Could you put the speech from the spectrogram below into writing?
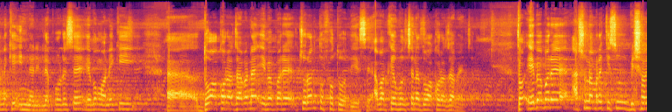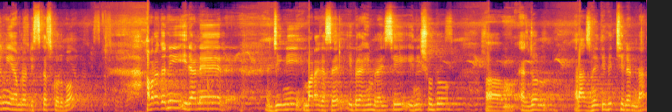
অনেকে ইন্নালিল্লাহ পড়েছে এবং অনেকেই দোয়া করা যাবে না, এ ব্যাপারে চূড়ান্ত ফতুয়া দিয়েছে। আবার কেউ বলছে না দোয়া করা যাবে। তো এ ব্যাপারে আসুন আমরা কিছু বিষয় নিয়ে আমরা ডিসকাস করব। আমরা জানি ইরানের যিনি মারা গেছে, ইব্রাহিম রাইসি, ইনি শুধু একজন রাজনীতিবিদ ছিলেন না।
